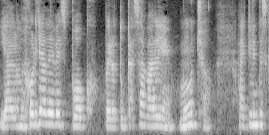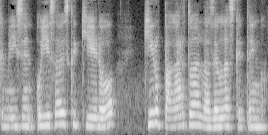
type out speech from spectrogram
y a lo mejor ya debes poco, pero tu casa vale mucho. Hay clientes que me dicen, oye, ¿sabes qué quiero? Quiero pagar todas las deudas que tengo.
